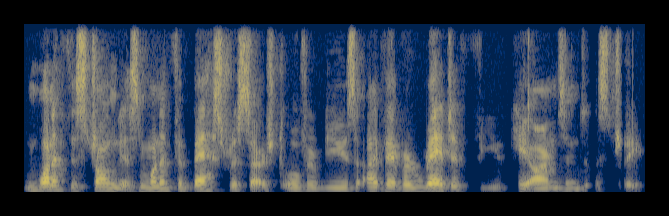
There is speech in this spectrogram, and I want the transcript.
one of the strongest and one of the best researched overviews I've ever read of the UK arms industry.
